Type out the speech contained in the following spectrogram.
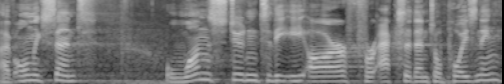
I've only sent one student to the ER for accidental poisoning.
